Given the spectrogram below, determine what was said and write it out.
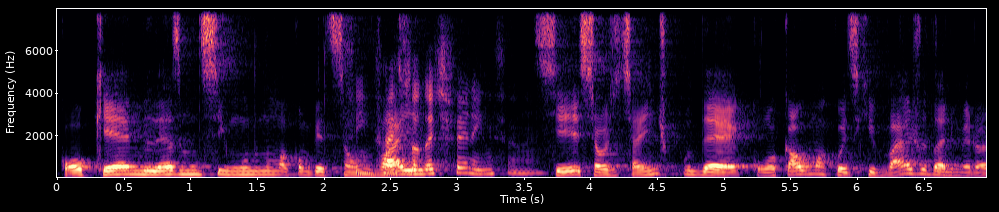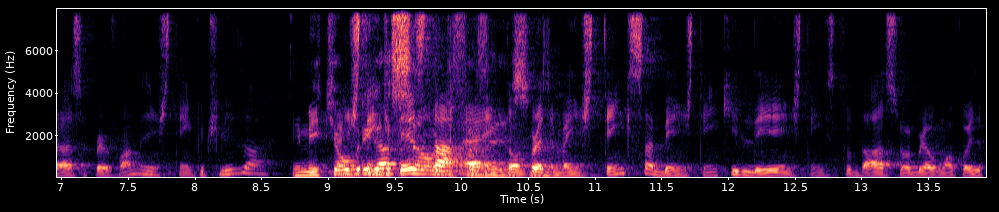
qualquer milésimo de segundo numa competição Sim, vai faz toda a diferença, né? se, se, a- se a gente puder colocar alguma coisa que vai ajudar ele a melhorar essa performance, a gente tem que utilizar. Tem meio que a a gente tem que obrigação testar. de fazer é, então, isso. por né? exemplo, a gente tem que saber, a gente tem que ler, a gente tem que estudar sobre alguma coisa.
